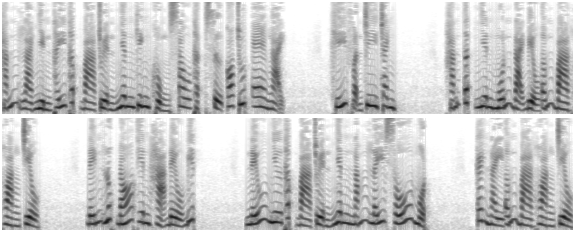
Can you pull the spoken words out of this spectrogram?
hắn là nhìn thấy thấp bà truyền nhân kinh khủng sau thật sự có chút e ngại, khí vận chi tranh, hắn tất nhiên muốn đại biểu ấm bà hoàng triều, đến lúc đó thiên hạ đều biết, nếu như thấp bà truyền nhân nắm lấy số một, cái này ấm bà hoàng triều,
